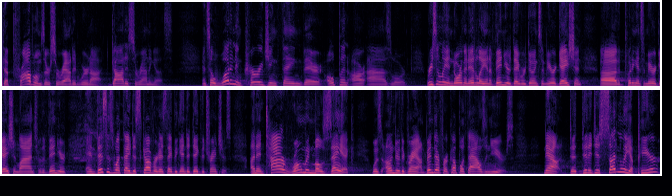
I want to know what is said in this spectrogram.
the problems are surrounded, we're not. God is surrounding us. And so, what an encouraging thing there. Open our eyes, Lord. Recently in northern Italy, in a vineyard, they were doing some irrigation uh, putting in some irrigation lines for the vineyard. And this is what they discovered as they began to dig the trenches an entire Roman mosaic was under the ground, been there for a couple of thousand years. Now, did, did it just suddenly appear?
